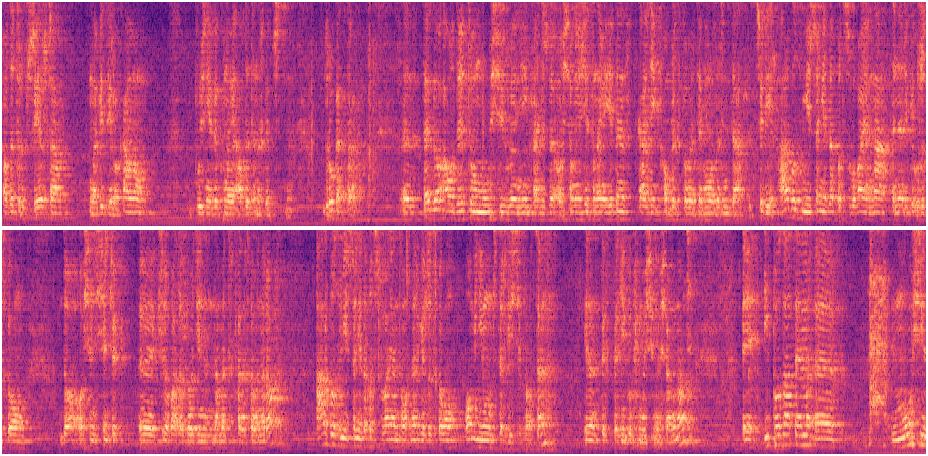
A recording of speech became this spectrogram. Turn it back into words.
audytor przyjeżdża na wizję lokalną i później wykonuje audyt energetyczny. Druga sprawa. E, Z tego audytu musi wynikać, że osiągnie się co najmniej jeden wskaźnik kompleksowej termomodernizacji, czyli albo zmniejszenie zapotrzebowania na energię użytkową do 80 kWh na metr kwadratowy na rok, albo zmniejszenie zapotrzebowania na tą energię użytkową o minimum 40%. Jeden z tych wskaźników musimy osiągnąć. Y, I poza tym e, musi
